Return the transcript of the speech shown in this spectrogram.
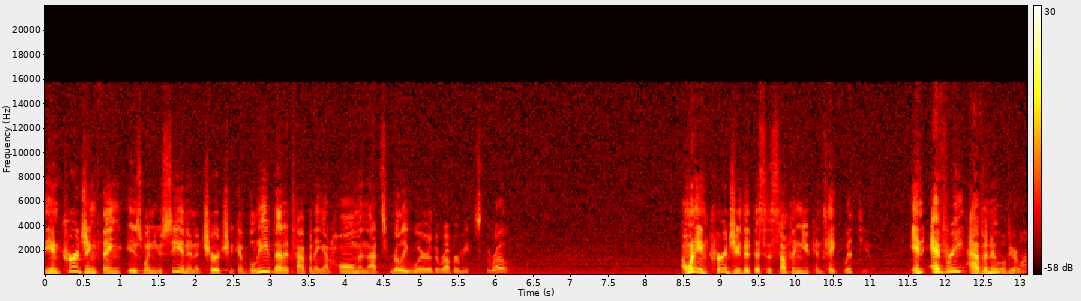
The encouraging thing is when you see it in a church, you can believe that it's happening at home, and that's really where the rubber meets the road. I want to encourage you that this is something you can take with you in every avenue of your life.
